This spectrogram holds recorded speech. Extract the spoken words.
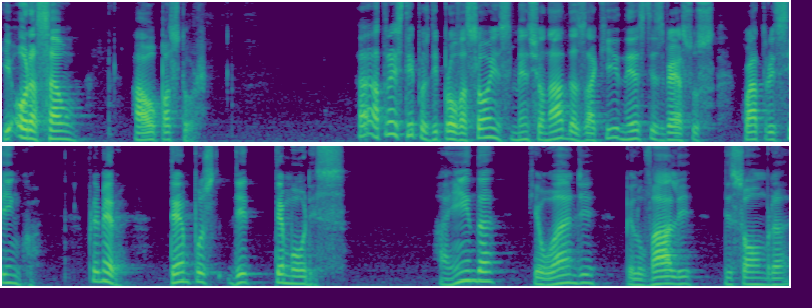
e oração ao pastor. Há três tipos de provações mencionadas aqui nestes versos 4 e 5. Primeiro, tempos de temores. Ainda que eu ande pelo vale de sombra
